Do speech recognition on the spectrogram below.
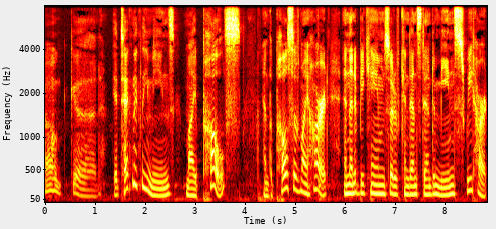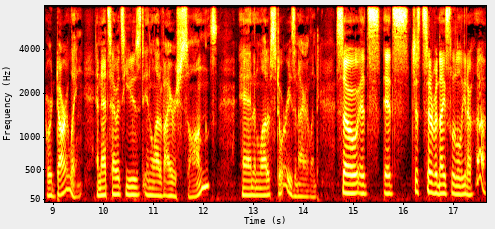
Oh, good. It technically means my pulse and the pulse of my heart, and then it became sort of condensed down to mean sweetheart or darling, and that's how it's used in a lot of Irish songs and in a lot of stories in Ireland. So it's it's just sort of a nice little, you know, huh,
